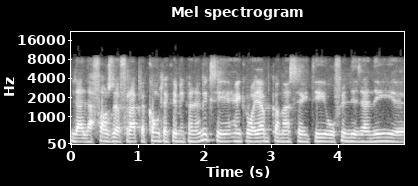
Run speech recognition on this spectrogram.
la, force de frappe contre le crime économique. C'est incroyable comment ça a été au fil des années. Euh,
